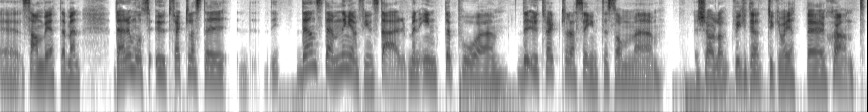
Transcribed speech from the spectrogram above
eh, samvete. Men däremot så utvecklas det, den stämningen finns där, men inte på, det utvecklar sig inte som eh, Sherlock, vilket jag tycker var jätteskönt.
